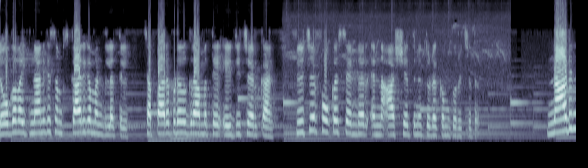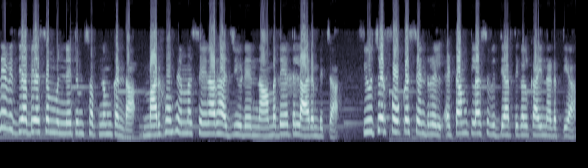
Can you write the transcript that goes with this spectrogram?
ലോക വൈജ്ഞാനിക സാംസ്കാരിക മണ്ഡലത്തിൽ ചപ്പാരപ്പുടവ് ഗ്രാമത്തെ എഴുതി ചേർക്കാൻ ഫ്യൂച്ചർ ഫോക്കസ് സെന്റർ എന്ന ആശയത്തിന് തുടക്കം കുറിച്ചത്. നാടിന്റെ വിദ്യാഭ്യാസം മുന്നേറ്റം സ്വപ്നം കണ്ട മർഹൂം ഹെമ്മദ് സേനാർ ഹാജിയുടെ നാമധേയത്തിൽ ആരംഭിച്ച ഫ്യൂച്ചർ ഫോക്കസ് സെന്ററിൽ എട്ടാം ക്ലാസ് വിദ്യാർത്ഥികൾക്കായി നടത്തിയ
